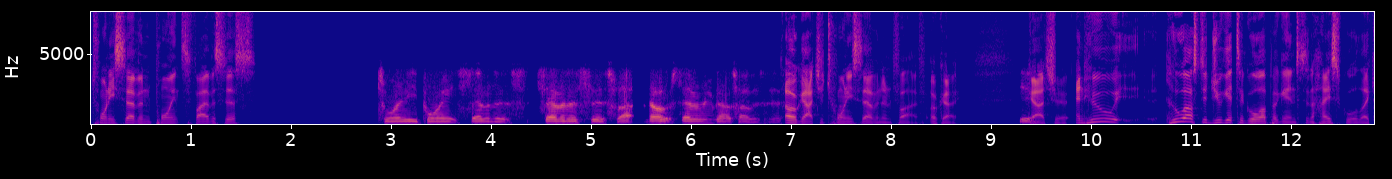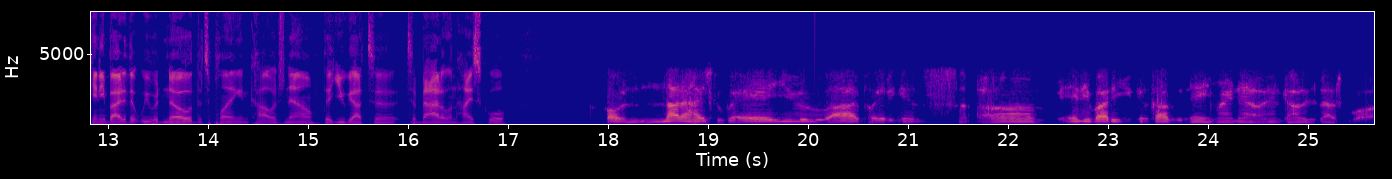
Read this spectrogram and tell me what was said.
27 points, five assists. 20 points, seven, seven assists, five, no, seven rebounds, five assists. Oh, gotcha. 27 and five. Okay. Yeah. Gotcha. And who who else did you get to go up against in high school? Like anybody that we would know that's playing in college now that you got to to battle in high school? Oh, not in high school, but AAU. I played against um, anybody you can call the name right now in college basketball.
